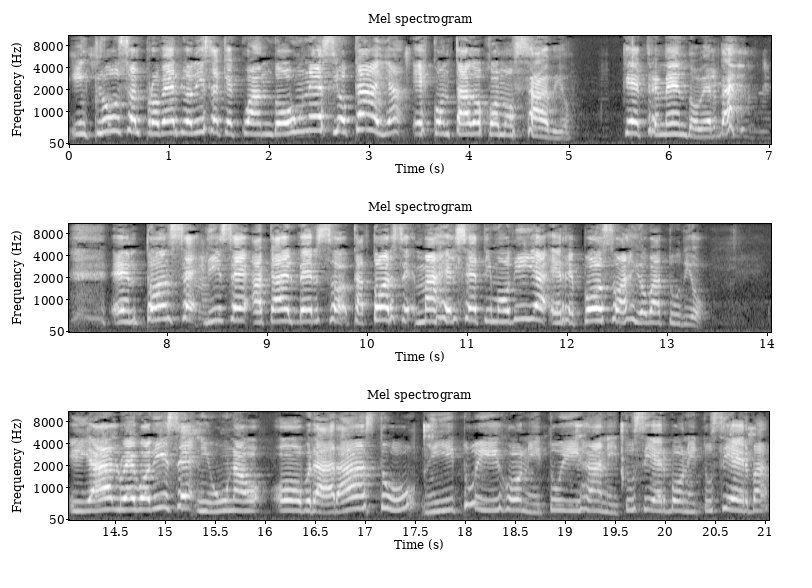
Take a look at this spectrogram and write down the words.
Incluso el proverbio dice que cuando un necio calla es contado como sabio. Qué tremendo, ¿verdad? Entonces dice acá el verso 14, más el séptimo día el reposo a Jehová tu Dios. Y ya luego dice, ni una obrarás tú, ni tu hijo, ni tu hija, ni tu siervo, ni tu sierva,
